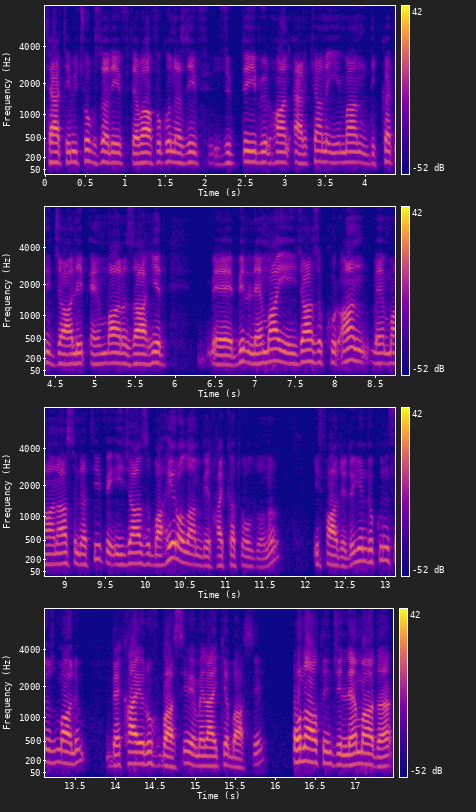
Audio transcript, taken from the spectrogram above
tertibi çok zarif, tevafuku nazif, zübde-i bürhan, erkan-ı iman, dikkati calip, envar-ı zahir, eee, bir lemay icazı Kur'an ve manası latif ve icazı bahir olan bir hakikat olduğunu ifade ediyor. 29. söz malum bekay ruh bahsi ve melaike bahsi. 16. lemada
